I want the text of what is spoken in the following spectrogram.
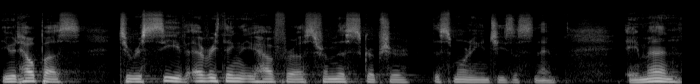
you would help us to receive everything that you have for us from this scripture this morning in Jesus' name. Amen.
